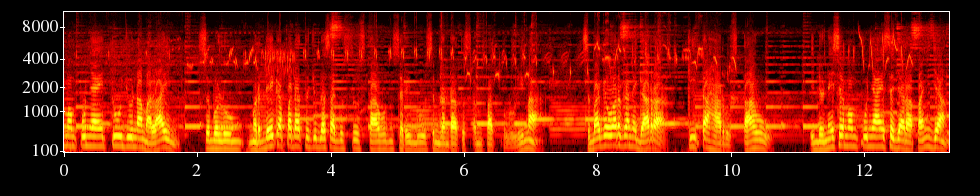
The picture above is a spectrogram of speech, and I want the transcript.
mempunyai tujuh nama lain sebelum merdeka pada 17 Agustus tahun 1945. Sebagai warga negara, kita harus tahu Indonesia mempunyai sejarah panjang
